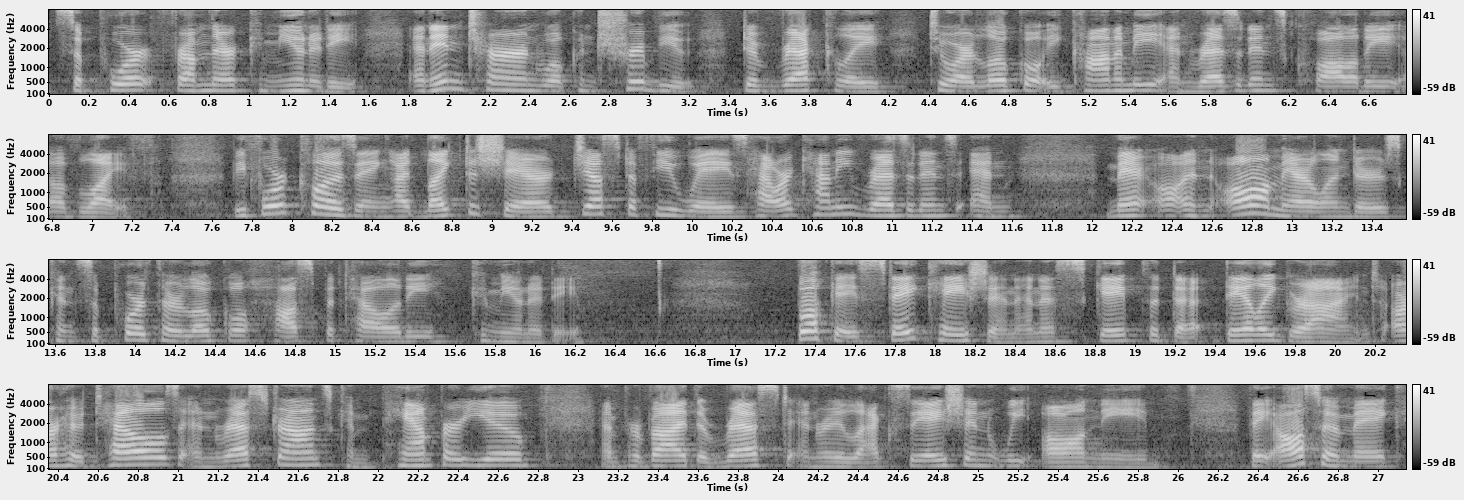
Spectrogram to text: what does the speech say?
support from their community and in turn will contribute directly to our local economy and residents' quality of life. Before closing, I'd like to share just a few ways Howard County residents and, and all Marylanders can support their local hospitality community. Book a staycation and escape the daily grind. Our hotels and restaurants can pamper you and provide the rest and relaxation we all need. They also make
